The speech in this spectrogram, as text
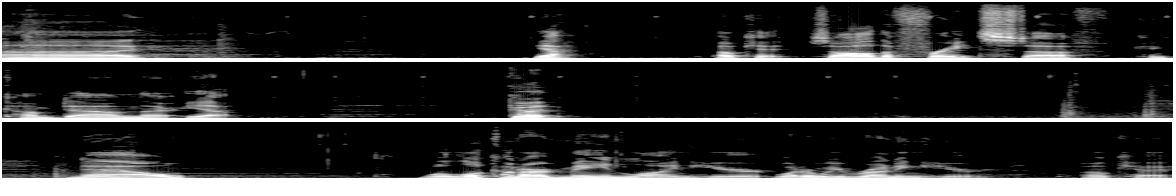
uh, yeah. Okay, so all the freight stuff can come down there. Yeah. Good. Now, we'll look on our main line here. What are we running here? Okay.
